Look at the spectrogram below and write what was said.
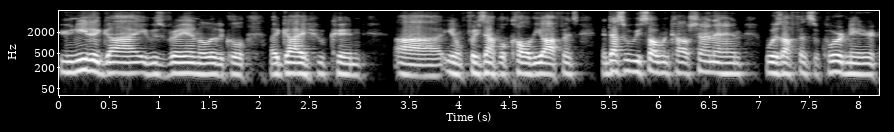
you need a guy who's very analytical, a guy who can uh, you know, for example, call the offense, and that's what we saw when Kyle Shanahan was offensive coordinator.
